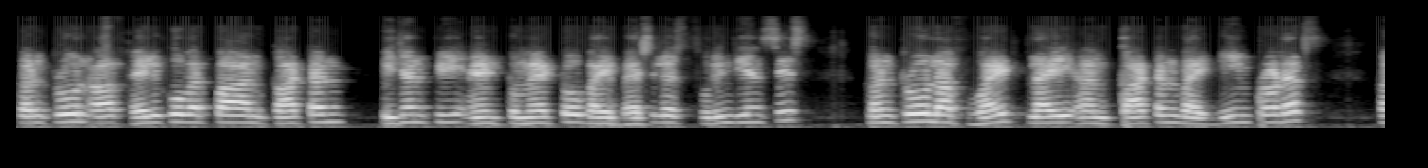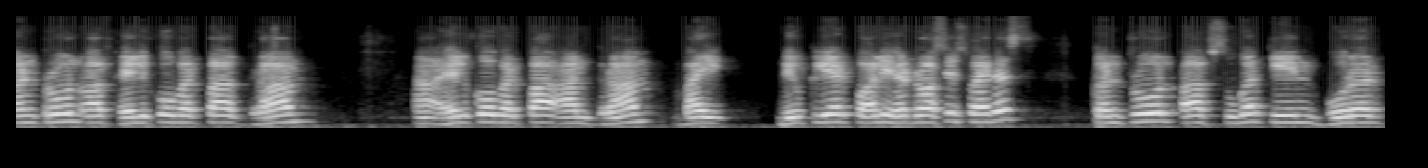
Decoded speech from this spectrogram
control of Helicoverpa on cotton, pigeon pea and tomato by Bacillus thuringiensis, control of white fly on cotton by neem products, control of Helicoverpa gram, uh, Helicoverpa on gram by nuclear polyhedrosis virus, control of sugarcane borer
